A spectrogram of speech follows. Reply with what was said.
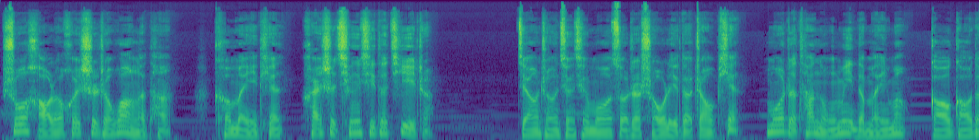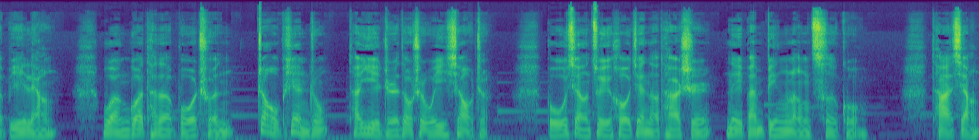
说好了会试着忘了他，可每天还是清晰地记着。”江城轻轻摩挲着手里的照片，摸着他浓密的眉毛，高高的鼻梁。吻过他的薄唇，照片中他一直都是微笑着，不像最后见到他时那般冰冷刺骨。他想，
